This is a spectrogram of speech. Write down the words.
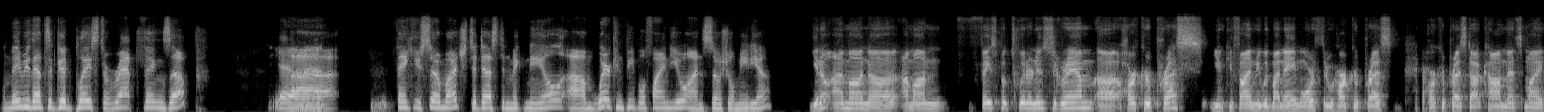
Well, maybe that's a good place to wrap things up. yeah, man. Uh, thank you so much to Dustin McNeill. Um, where can people find you on social media? You know, I'm on uh I'm on Facebook, Twitter, and Instagram, uh, Harker Press. You can find me with my name or through Harker Press at harkerpress.com. That's my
